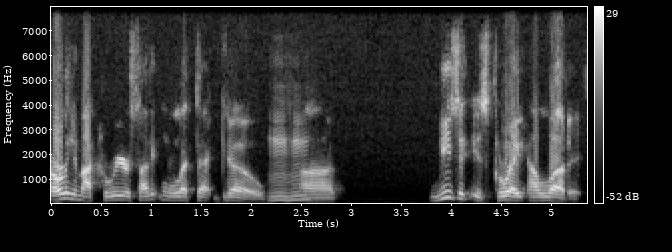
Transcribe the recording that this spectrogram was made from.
early in my career, so I didn't want to let that go. mhm. Uh, music is great. I love it,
